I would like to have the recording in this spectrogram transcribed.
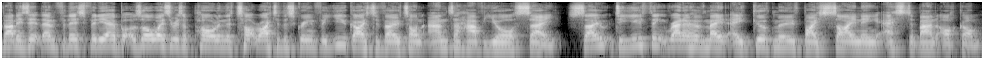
That is it then for this video, but as always, there is a poll in the top right of the screen for you guys to vote on and to have your say. So, do you think Renault have made a good move by signing Esteban Ocon?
